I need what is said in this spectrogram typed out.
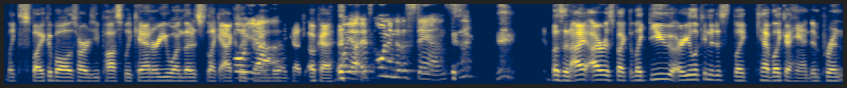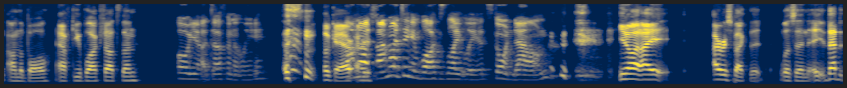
like spike a ball as hard as you possibly can, or are you one that's like actually oh, yeah. trying to like catch? Okay. oh yeah, it's going into the stands. Listen, I I respect it. Like, do you are you looking to just like have like a hand imprint on the ball after you block shots? Then. Oh yeah, definitely. okay, I'm, I, not, I, am not taking blocks lightly. It's going down. you know what? I I respect it. Listen, eh, that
